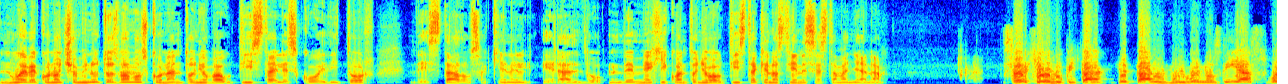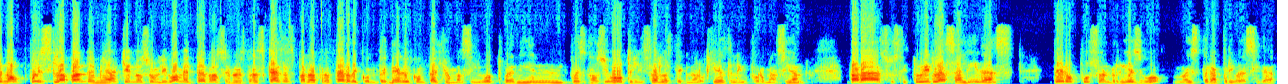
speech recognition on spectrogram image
nueve con ocho minutos. Vamos con Antonio Bautista, el es coeditor de Estados aquí en el Heraldo de México. Antonio Bautista, ¿qué nos tienes esta mañana? Sergio Lupita, ¿qué tal? Muy buenos días. Bueno, pues la pandemia que nos obligó a meternos en nuestras casas para tratar de contener el contagio masivo, también pues nos llevó a utilizar las tecnologías de la información para sustituir las salidas, pero puso en riesgo nuestra privacidad.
